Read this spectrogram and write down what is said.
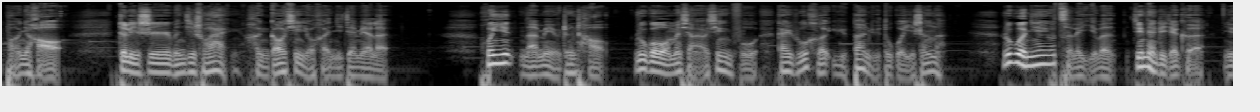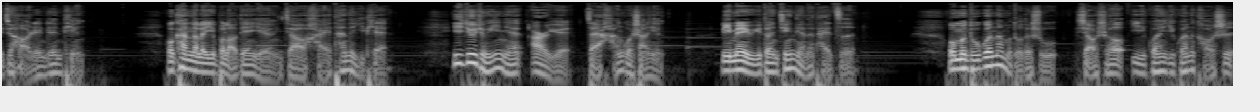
朋友你好，这里是文姬说爱，很高兴又和你见面了。婚姻难免有争吵，如果我们想要幸福，该如何与伴侣度过一生呢？如果你也有此类疑问，今天这节课你最好认真听。我看到了一部老电影，叫《海滩的一天》，一九九一年二月在韩国上映，里面有一段经典的台词：“我们读过那么多的书，小时候一关一关的考试，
